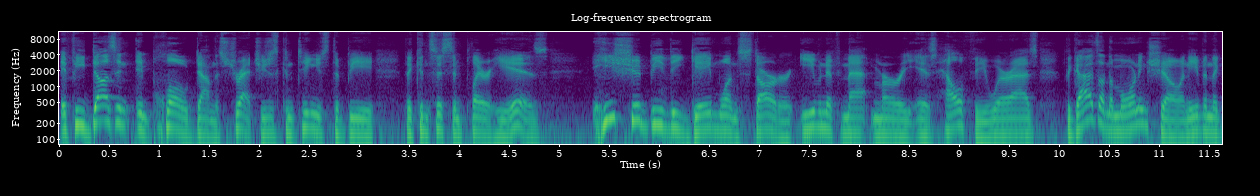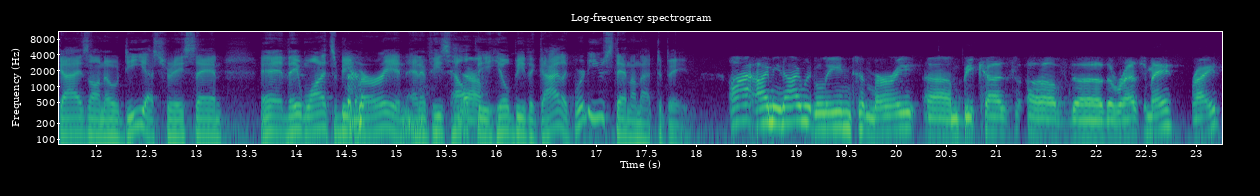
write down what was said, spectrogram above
if he doesn't implode down the stretch, he just continues to be the consistent player he is. He should be the game one starter, even if Matt Murray is healthy. Whereas the guys on the morning show and even the guys on OD yesterday saying eh, they want it to be Murray, and, and if he's healthy, yeah. he'll be the guy. Like, where do you stand on that debate? I, I mean, I would lean to Murray um, because of the the resume, right?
